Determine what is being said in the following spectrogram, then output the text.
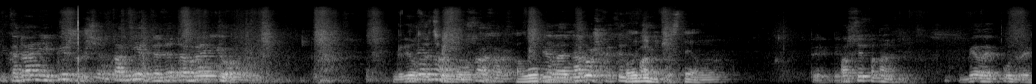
И когда они пишут, что там нет, это вранье. Грел зачем его? Сахар, Холодный белая дорожка, В холодильнике стоял. Посыпана белой пудрой.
